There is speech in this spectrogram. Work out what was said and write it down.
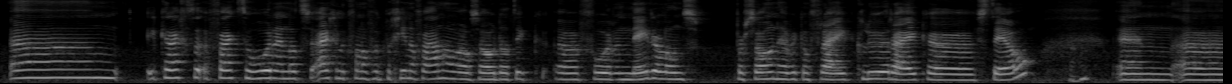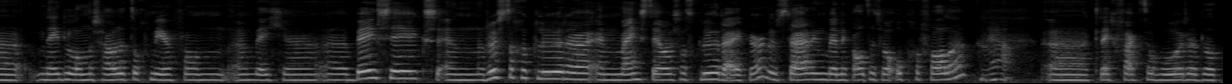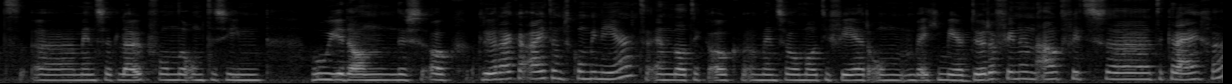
Ehm, ik krijg te- vaak te horen, en dat is eigenlijk vanaf het begin af aan al wel zo, dat ik eh, voor een Nederlands persoon heb ik een vrij kleurrijke stijl. Mhm. En eh, Nederlanders houden toch meer van een beetje eh, basics en rustige kleuren. En mijn stijl is wat kleurrijker, dus daarin ben ik altijd wel opgevallen. Ja. Eh, ik kreeg vaak te horen dat mensen het leuk vonden om te zien hoe je dan dus ook kleurrijke items combineert. En dat ik ook mensen wil motiveren om een beetje meer durf in hun outfits te krijgen.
